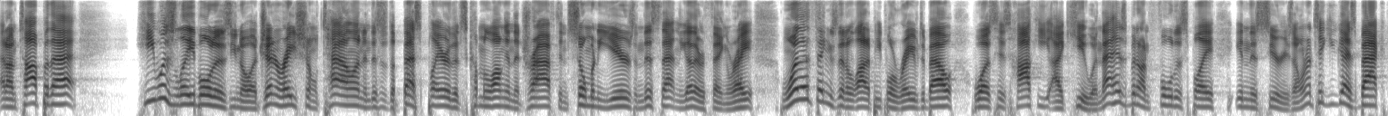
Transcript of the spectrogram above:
And on top of that, he was labeled as, you know, a generational talent and this is the best player that's come along in the draft in so many years and this, that, and the other thing, right? One of the things that a lot of people raved about was his hockey IQ, and that has been on full display in this series. I want to take you guys back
